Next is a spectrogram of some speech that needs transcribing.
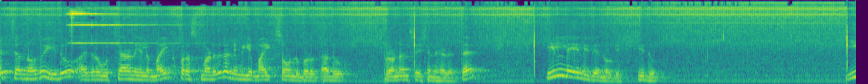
ಎಚ್ ಅನ್ನೋದು ಇದು, ಅದರ ಉಚ್ಚಾರಣೆಯಲ್ಲಿ ಮೈಕ್ ಪ್ರೆಸ್ ಮಾಡಿದರೆ ನಿಮಗೆ ಮೈಕ್ ಸೌಂಡ್ ಬರುತ್ತೆ. ಅದು ಪ್ರೊನೌನ್ಸಿಯೇಷನ್ ಹೇಳುತ್ತೆ. ಇಲ್ಲೇನಿದೆ ನೋಡಿ, ಇದು. ಈ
